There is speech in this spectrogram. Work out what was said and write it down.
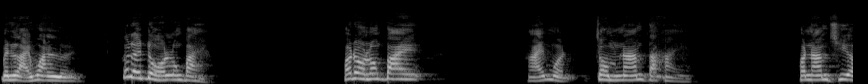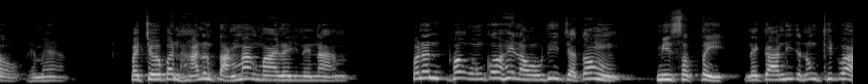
เป็นหลายวันเลย ก็เลยโดดลงไปพอโดดลงไป หายหมด จมน้ำตาย เพราะน้ำเชี่ยวเห็นไหมไปเจอปัญหาต่างๆ มากมายเลยในน้ำเพราะฉะนั้นพระองค์ก็ให้เราที่จะต้องมีสติในการที่จะต้องคิดว่า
